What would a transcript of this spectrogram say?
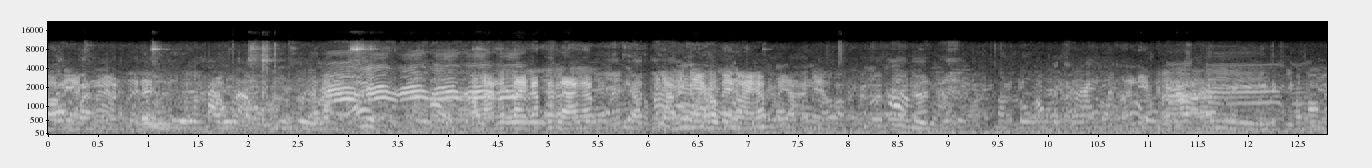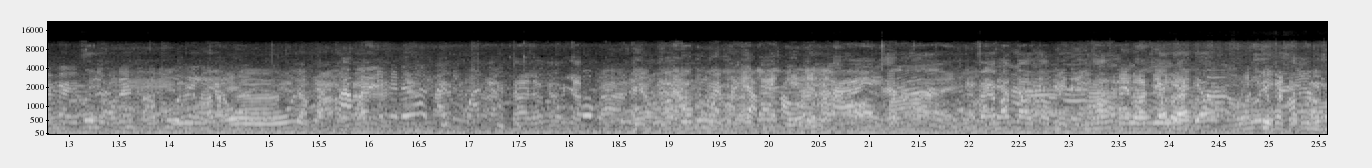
ออกเนี่ยข้างหน้าข้างหลังก็ไปครับข้างหลังครับพยายามให้แม่เข้าไปหน่อยครับพยายามให้แม่เข้าไป รีบไปนะให้ตะกี้พ่อแม่แม่ตุ้ยเขาได้เขาพูดเลยครับโอ้อยากฟังอะไรใช่แล้วก็อยากฟังอยากฟังขึ้นหน่อยผมอยากให้เขาเลยนะ ไปกับเจ้าเจ้าเพชรนี่ครับอันนี้รอคิวเลยรอคิวมาสักครู่ส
